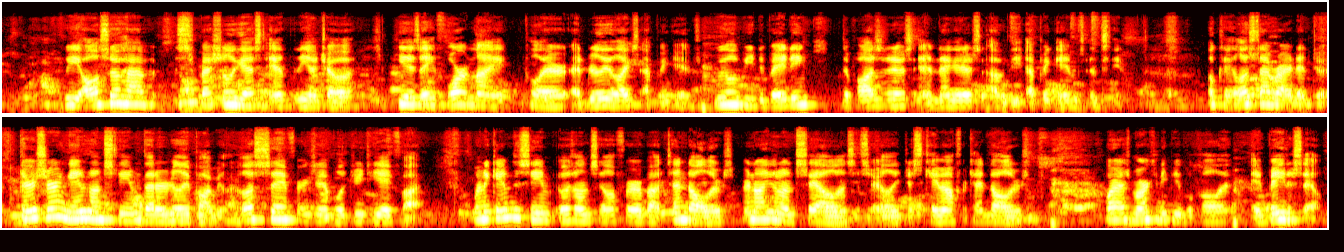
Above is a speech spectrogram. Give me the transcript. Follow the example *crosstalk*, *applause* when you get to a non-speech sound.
We also have special guest Anthony Ochoa. He is a Fortnite player and really likes Epic Games. We will be debating the positives and negatives of the Epic Games in Steam. Okay, let's dive right into it. There are certain games on Steam that are really popular. Let's say, for example, GTA 5. When it came to Steam, it was on sale for about $10, or not even on sale necessarily, just came out for $10, *laughs* or as marketing people call it, a beta sale.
